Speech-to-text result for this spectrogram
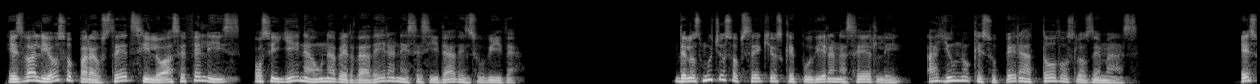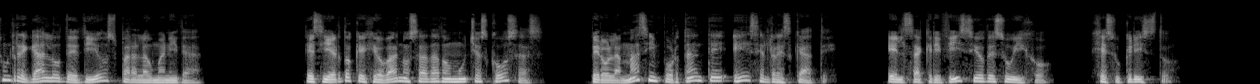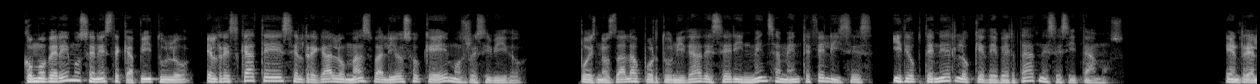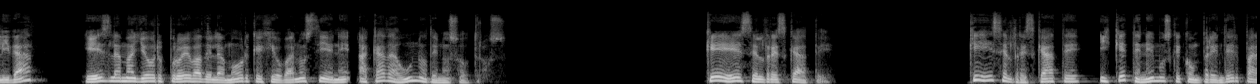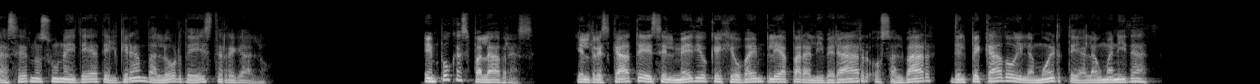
es valioso para usted si lo hace feliz o si llena una verdadera necesidad en su vida. De los muchos obsequios que pudieran hacerle, hay uno que supera a todos los demás. Es un regalo de Dios para la humanidad. Es cierto que Jehová nos ha dado muchas cosas, pero la más importante es el rescate, el sacrificio de su Hijo, Jesucristo. Como veremos en este capítulo, el rescate es el regalo más valioso que hemos recibido, pues nos da la oportunidad de ser inmensamente felices y de obtener lo que de verdad necesitamos. En realidad, es la mayor prueba del amor que Jehová nos tiene a cada uno de nosotros. ¿Qué es el rescate? ¿Qué es el rescate y qué tenemos que comprender para hacernos una idea del gran valor de este regalo? En pocas palabras, el rescate es el medio que Jehová emplea para liberar o salvar del pecado y la muerte a la humanidad.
